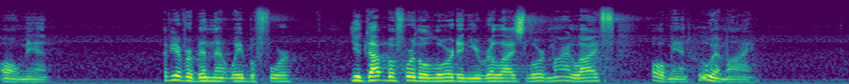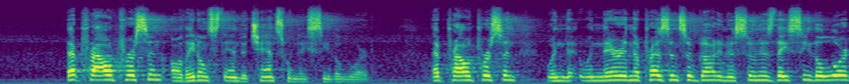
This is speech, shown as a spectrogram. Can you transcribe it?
Oh man. Have you ever been that way before? You got before the Lord and you realized, Lord, my life, oh man, who am I? That proud person, oh, they don't stand a chance when they see the Lord. That proud person, when, the, when they're in the presence of God and as soon as they see the Lord,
